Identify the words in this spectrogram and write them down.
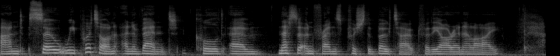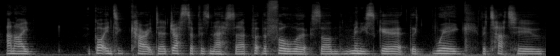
And so we put on an event called um, Nessa and friends pushed the boat out for the RNLI. And I got into character, dressed up as Nessa, put the full works on, the mini skirt, the wig, the tattoo.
